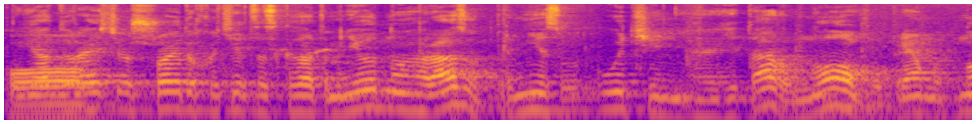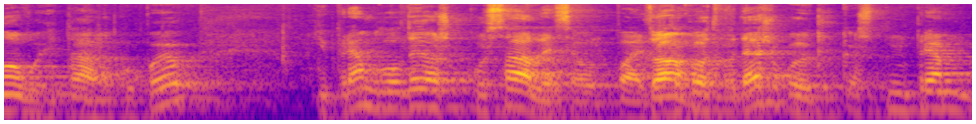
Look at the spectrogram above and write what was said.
По- Я, до речі, що хотів це сказати. Мені одного разу приніс учень е, гітару, нову, прямо от нову гітару купив, і прям лади аж кусалися от пальці. Так. Так от ведеш прям,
